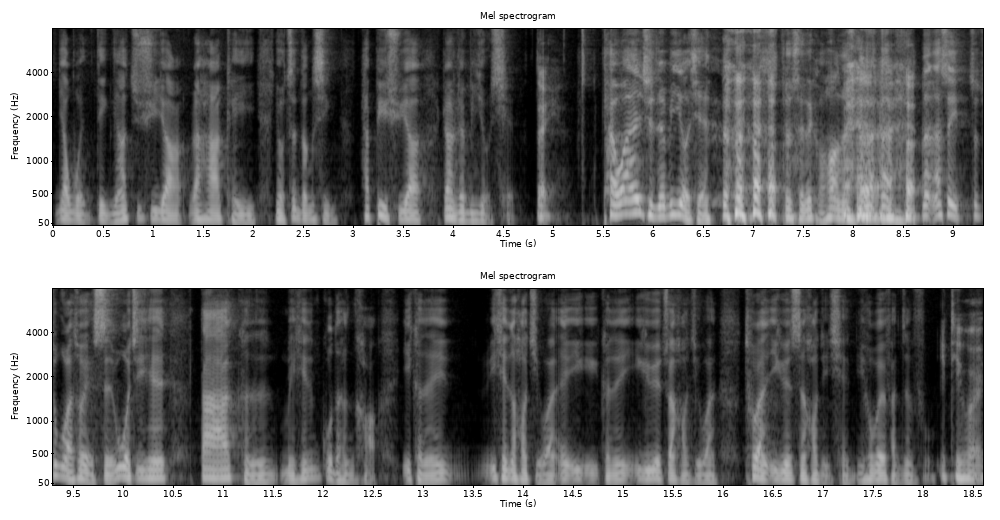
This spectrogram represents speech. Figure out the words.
要稳定，你要继续要让它可以有正当性，它必须要让人民有钱。对，台湾安全，人民有钱，这是谁的口号呢？那那所以，对中国来说也是，如果今天大家可能每天过得很好，也可能。一天都好几万，哎，一一可能一个月赚好几万，突然一个月剩好几千，你会不会反政府？一定会。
